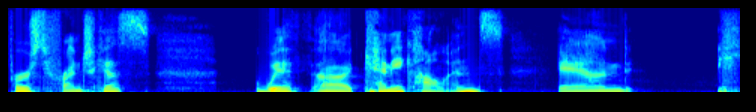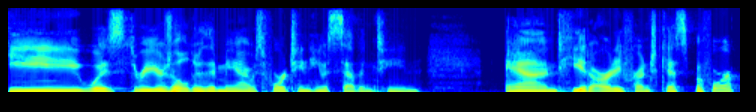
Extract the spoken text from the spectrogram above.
first French kiss with uh, Kenny Collins. And he was three years older than me. I was 14, he was 17. And he had already French kissed before.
